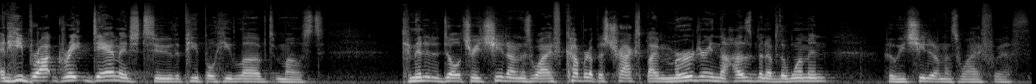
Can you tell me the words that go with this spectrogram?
And he brought great damage to the people he loved most. Committed adultery, cheated on his wife, covered up his tracks by murdering the husband of the woman who he cheated on his wife with.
